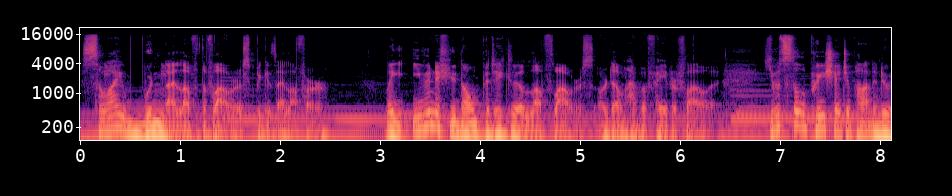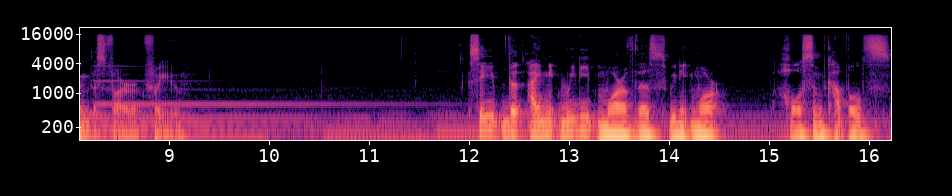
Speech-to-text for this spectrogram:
So why wouldn't I love the flowers because I love her? Like, even if you don't particularly love flowers or don't have a favorite flower, you would still appreciate your partner doing this for, for you. See, the, I we need more of this. We need more wholesome couples.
